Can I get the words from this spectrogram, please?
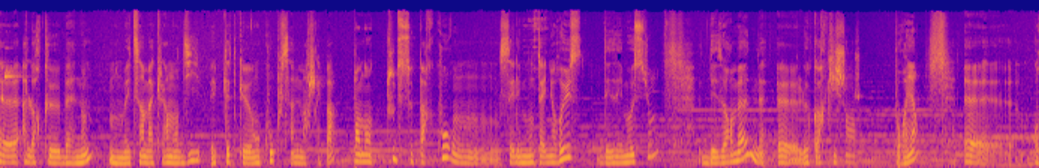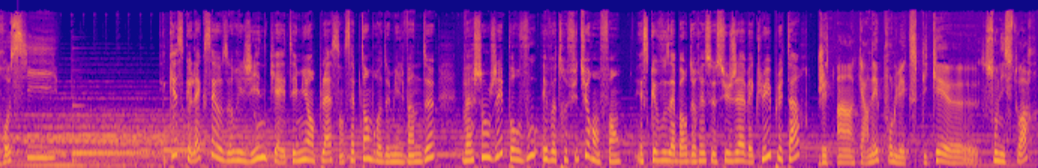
Euh, alors que ben non, mon médecin m'a clairement dit, ben, peut-être qu'en couple ça ne marcherait pas. Pendant tout ce parcours, c'est les montagnes russes, des émotions, des hormones, euh, le corps qui change pour rien, euh, grossit. Qu'est-ce que l'accès aux origines qui a été mis en place en septembre 2022 va changer pour vous et votre futur enfant? Est-ce que vous aborderez ce sujet avec lui plus tard? J'ai un carnet pour lui expliquer euh, son histoire,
